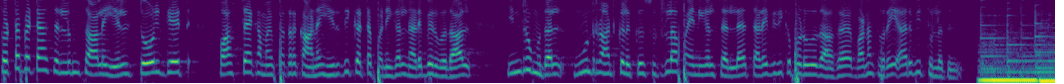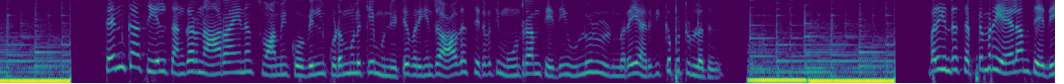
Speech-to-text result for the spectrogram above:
தொட்டபெட்டா செல்லும் சாலையில் டோல்கேட் ஃபாஸ்டேக் அமைப்பதற்கான இறுதிக்கட்ட பணிகள் நடைபெறுவதால் இன்று முதல் மூன்று நாட்களுக்கு சுற்றுலா பயணிகள் செல்ல தடை விதிக்கப்படுவதாக வனத்துறை அறிவித்துள்ளது. தென்காசியில் சங்கர நாராயண சுவாமி கோவில் குடமுழுக்கை முன்னிட்டு வருகின்ற ஆகஸ்ட் இருபத்தி மூன்றாம் தேதி உள்ளூர் விடுமுறை அறிவிக்கப்பட்டுள்ளது. வருகின்ற செப்டம்பர் ஏழாம் தேதி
